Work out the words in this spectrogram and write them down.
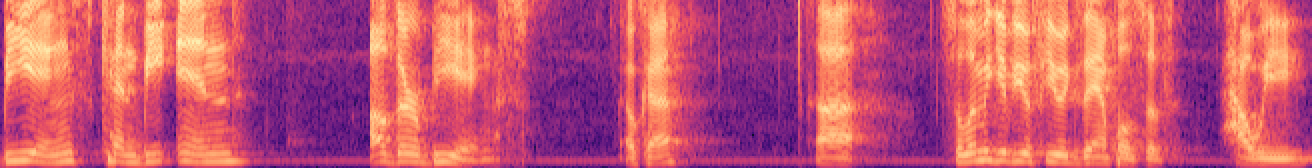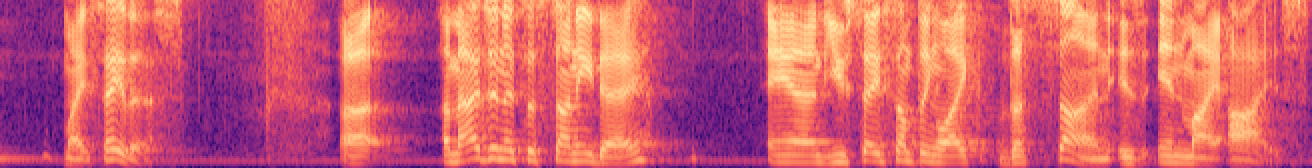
beings can be in other beings. Okay? Uh, so, let me give you a few examples of how we might say this. Uh, imagine it's a sunny day and you say something like, The sun is in my eyes.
